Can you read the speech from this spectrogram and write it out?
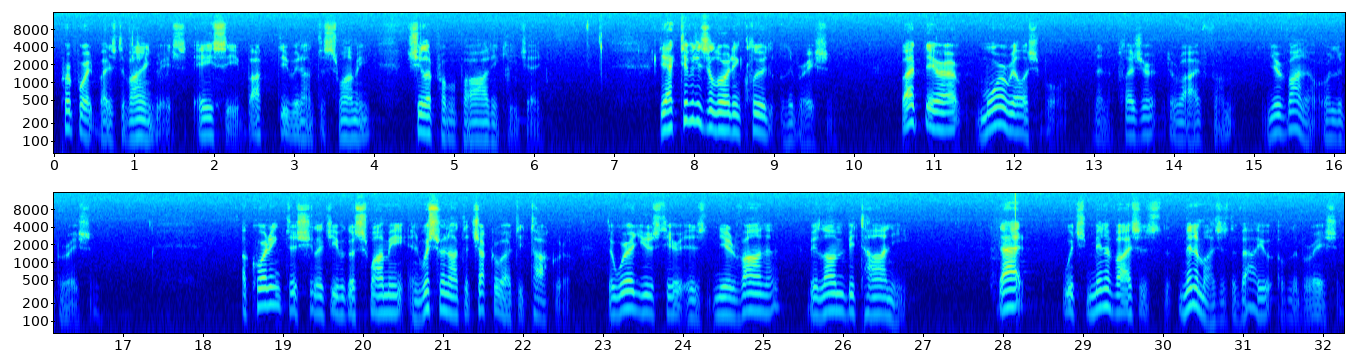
Purport by His Divine Grace, A.C. Bhaktivedanta Swami, Srila Prabhupada Ki Jai. The activities of the Lord include liberation, but they are more relishable than the pleasure derived from nirvana or liberation. According to Srila Jiva Goswami and Vishwanatha Chakravarti Thakura, The word used here is nirvana vilambitani, that which minimizes, minimizes the value of liberation.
